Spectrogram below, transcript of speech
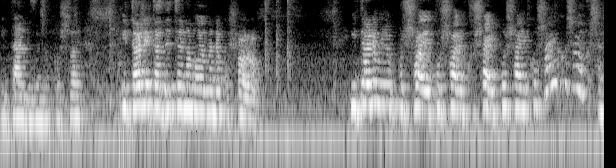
І далі мене кушає. І далі та дитина моя мене кушала. І далі мене кушає, кушає, кушає, кушає, кушає, кушає, кушає.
